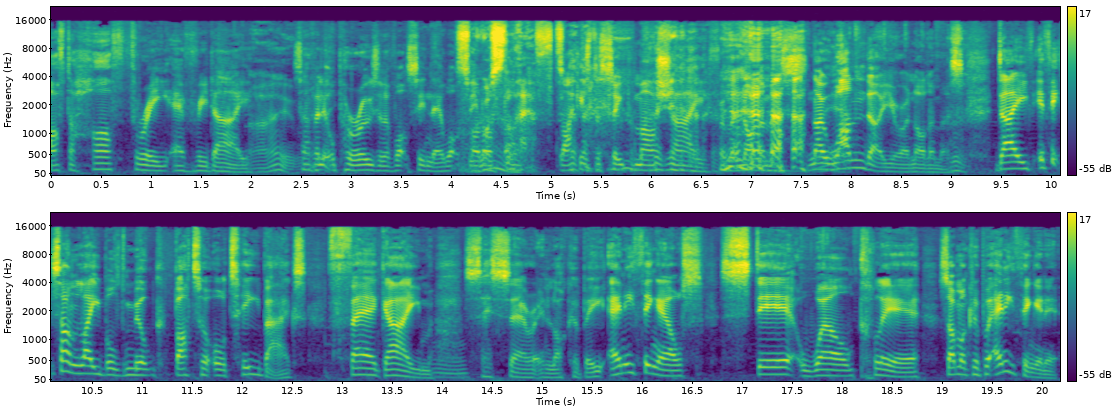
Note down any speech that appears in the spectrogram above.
after half three every day. Oh, so have a little perusal of what's in there, what's See on what's offer. left. Like it's the supermarché from Anonymous. No wonder you're anonymous. Dave, if it's unlabeled milk, butter, or tea bags, fair game, says Sarah in Lockerbie. Anything else, steer well clear. Someone could put anything in it.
